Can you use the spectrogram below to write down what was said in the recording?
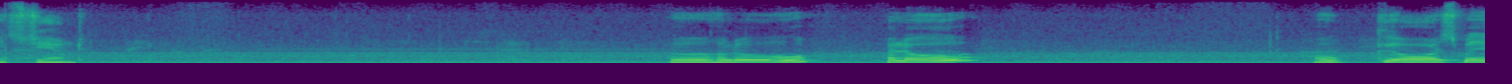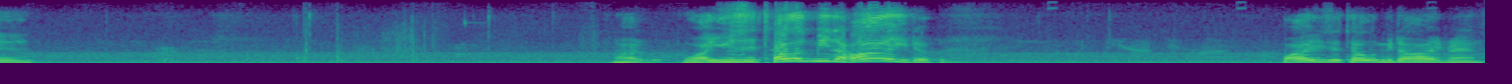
It's jammed. Uh, hello? Hello? Oh gosh, man. Why is it telling me to hide? Why is it telling me to hide, man?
